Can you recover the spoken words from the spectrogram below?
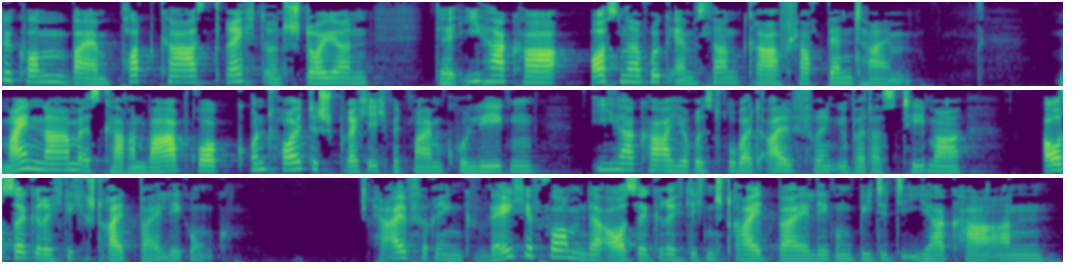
willkommen beim Podcast Recht und Steuern der IHK Osnabrück-Emsland Grafschaft Bentheim. Mein Name ist Karen Warbrock und heute spreche ich mit meinem Kollegen IHK-Jurist Robert Alfring über das Thema außergerichtliche Streitbeilegung. Herr Alfering, welche Formen der außergerichtlichen Streitbeilegung bietet die IHK an?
